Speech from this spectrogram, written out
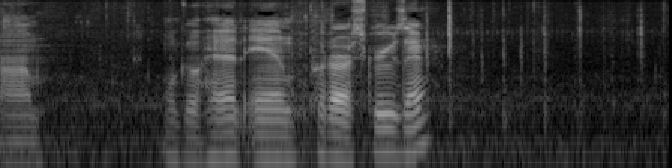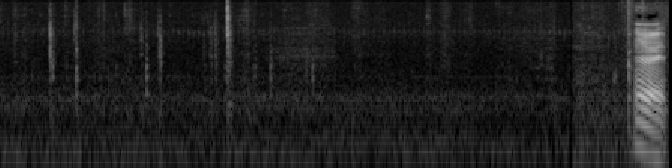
um, we'll go ahead and put our screws in. All right,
